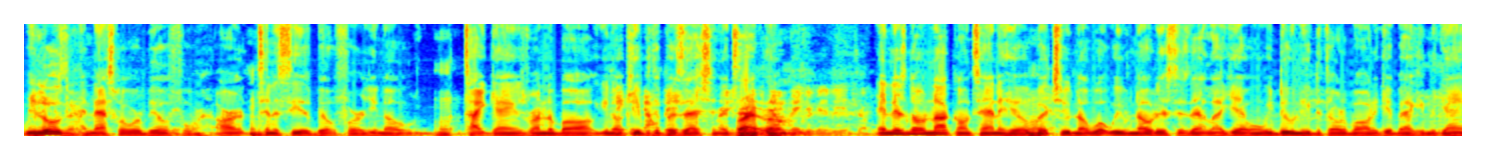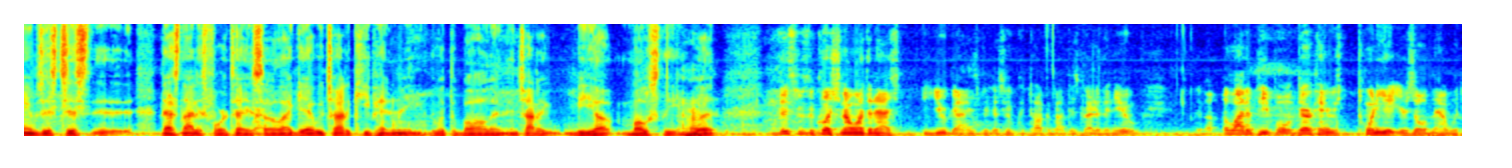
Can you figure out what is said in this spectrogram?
we losing. And that's what we're built for. Our Mm-hmm. Tennessee is built for, you know, tight games, run the ball, you know, Can't keep it down to big, possession. right? Exactly. Get down Right. big, you're going to be in trouble. And there's no knock on Tannehill, Mm-hmm. but you know what we've noticed is that like yeah, when we do need to throw the ball to get back into games, it's just uh, that's not his forte. So like yeah, we try to keep Henry with the ball and, and try to be up mostly, but this was the question I wanted to ask you guys because who could talk about this better than you? A lot of people. Derrick Henry's 28 years old now, which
